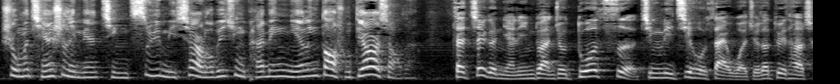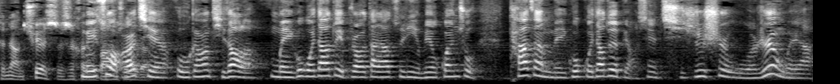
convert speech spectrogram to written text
是我们前十里面仅次于米切尔·罗宾逊排名年龄倒数第二小的。在这个年龄段就多次经历季后赛，我觉得对他的成长确实是很没错而且我刚刚提到了美国国家队，不知道大家最近有没有关注？他在美国国家队的表现，其实是我认为啊，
